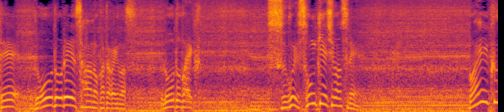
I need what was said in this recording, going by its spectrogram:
で、ロードレーサーの方がいます。ロードバイク。すごい尊敬しますね。バイク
